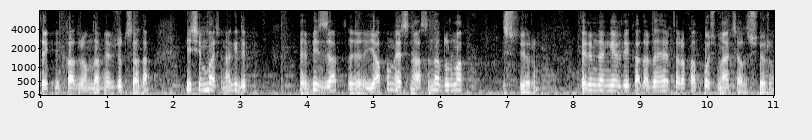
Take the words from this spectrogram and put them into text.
teknik kadromda mevcutsa da işin başına gidip e, bizzat e, yapım esnasında durmak istiyorum. Elimden geldiği kadar da her tarafa koşmaya çalışıyorum.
